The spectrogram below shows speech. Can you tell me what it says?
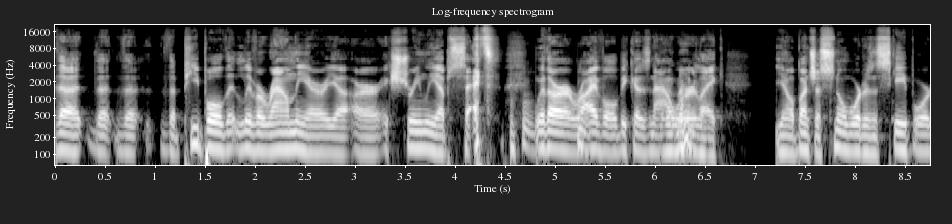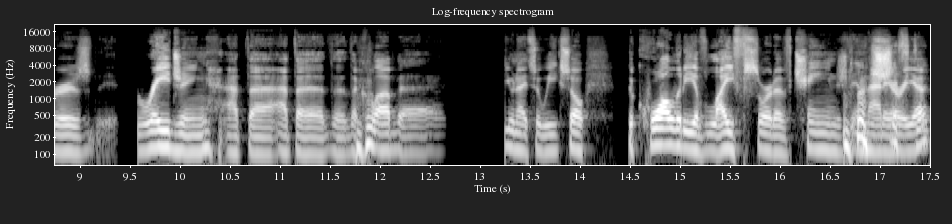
the, the, the, the people that live around the area are extremely upset with our arrival because now we're like, you know, a bunch of snowboarders and skateboarders raging at the at the the, the club uh, a few nights a week. So the quality of life sort of changed in that area.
